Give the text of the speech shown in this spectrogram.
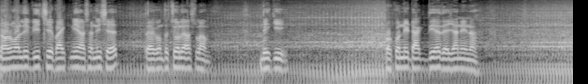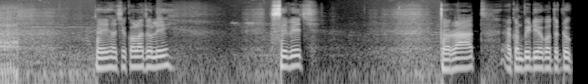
নর্মালি বিচে বাইক নিয়ে আসা নিষেধ, তো এখন তো চলে আসলাম। দেখি কখনই ডাক দিয়ে দেয়, জানি না। তো এই হচ্ছে কলাতলি, সি বিচ তো রাত, এখন ভিডিও কতটুক?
